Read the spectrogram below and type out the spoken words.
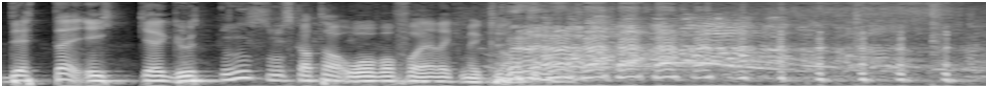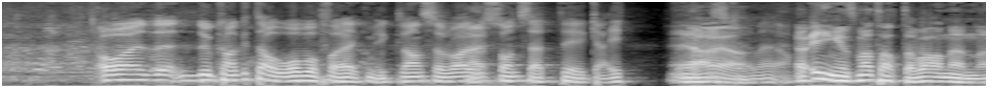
dette er ikke gutten som skal ta over for Erik Mykland. Og det, du kan ikke ta over for Erik Mykland, så det var jo sånn sett er greit. Ja, ja. ja, ingen som har tatt over han ennå,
